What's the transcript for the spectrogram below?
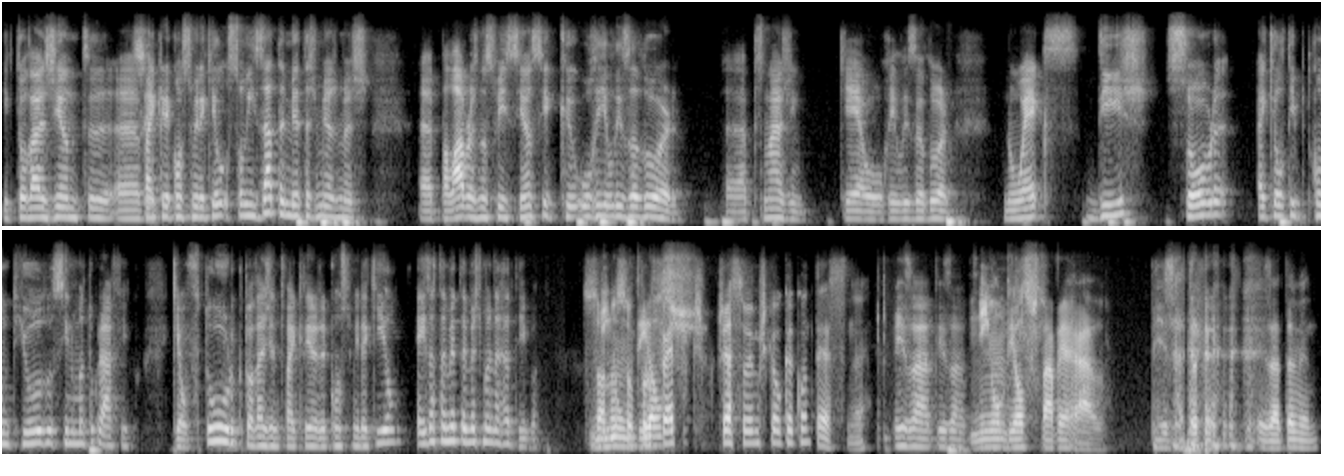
e que toda a gente uh, vai querer consumir aquilo são exatamente as mesmas uh, palavras na sua essência que o realizador, uh, a personagem que é o realizador no X, diz sobre aquele tipo de conteúdo cinematográfico, que é o futuro, que toda a gente vai querer consumir aquilo. É exatamente a mesma narrativa. Só não Nenhum são deles- proféticos porque já sabemos que é o que acontece, não é? Exato, exato. Nenhum deles estava errado. Exatamente. Exatamente.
